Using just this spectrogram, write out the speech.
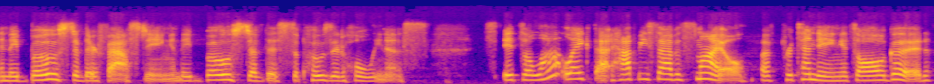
and they boast of their fasting and they boast of this supposed holiness. It's a lot like that happy Sabbath smile of pretending it's all good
